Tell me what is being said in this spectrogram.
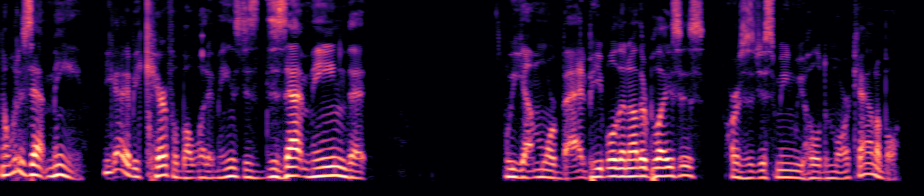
Now, what does that mean? You got to be careful about what it means. Does, does that mean that we got more bad people than other places? Or does it just mean we hold them more accountable?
